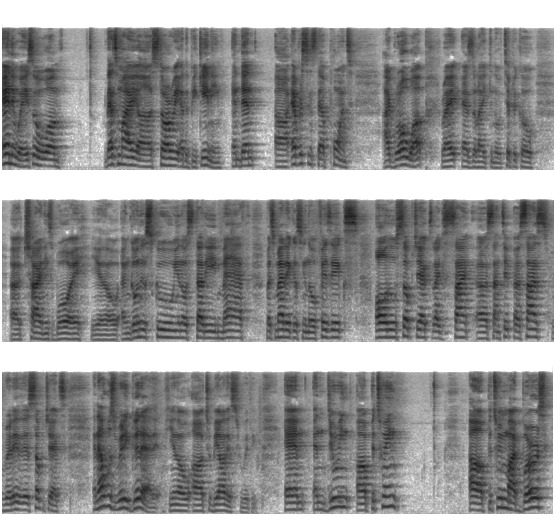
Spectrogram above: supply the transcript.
anyway, so um, that's my uh, story at the beginning, and then uh, ever since that point, I grow up right as like you know typical a Chinese boy, you know, and going to school, you know, study math, mathematics, you know, physics, all those subjects like science, uh, scientific, uh, science related subjects, and I was really good at it, you know, uh, to be honest with you. And and during uh, between uh, between my birth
